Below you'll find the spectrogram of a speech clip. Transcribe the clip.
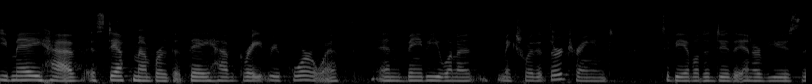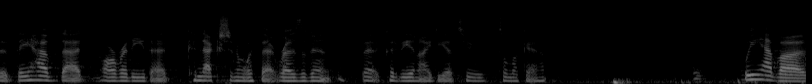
you may have a staff member that they have great rapport with, and maybe you want to make sure that they're trained to be able to do the interviews, that they have that already, that connection with that resident. That could be an idea to, to look at. We have a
